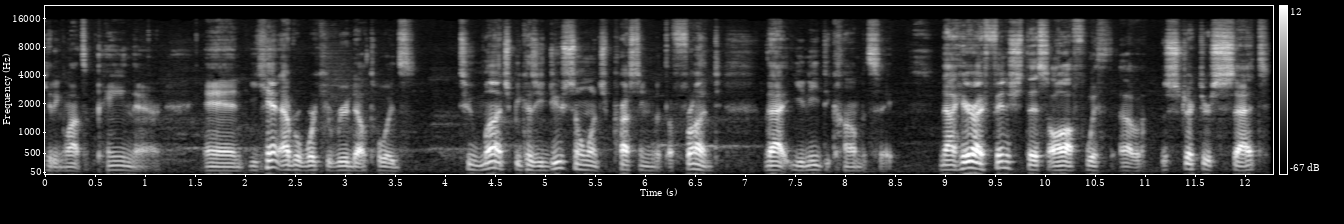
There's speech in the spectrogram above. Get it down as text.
getting lots of pain there. And you can't ever work your rear deltoids too much because you do so much pressing with the front that you need to compensate. Now here I finished this off with a stricter set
